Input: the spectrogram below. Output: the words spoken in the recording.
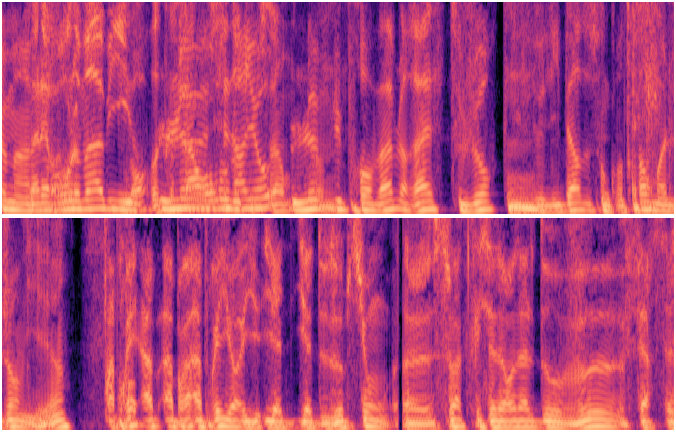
roues. dans les roulements à billes. Bon, le roule scénario le plus probable reste toujours qu'il Mm. le libère de son contrat au mois de janvier. hein. Après, après, après, il y a- y, y deux options. Euh, soit Cristiano Ronaldo veut faire sa-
